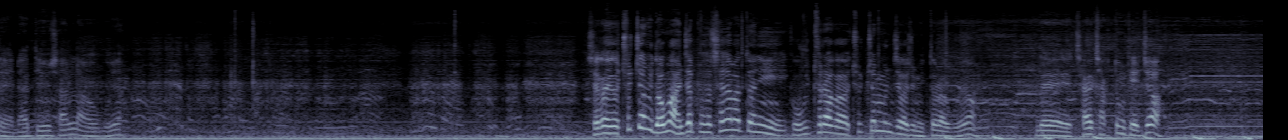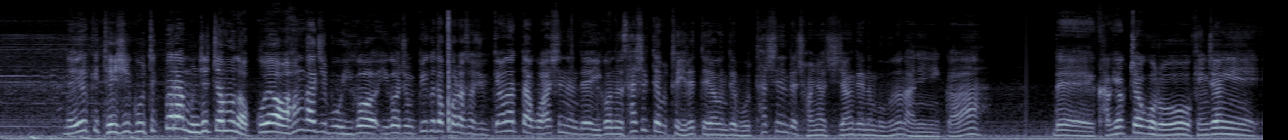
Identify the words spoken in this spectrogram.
네 라디오 잘 나오고요 제가 이거 초점이 너무 안 잡혀서 찾아봤더니 이거 울트라가 초점 문제가 좀 있더라고요. 네 잘 작동되죠? 네 이렇게 되시고 특별한 문제점은 없고요. 한 가지 뭐 이거 이거 좀 삐그덕거려서 지금 껴놨다고 하시는데 이거는 사실 때부터 이랬대요. 근데 뭐 타시는데 전혀 지장되는 부분은 아니니까. 네 가격적으로 굉장히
